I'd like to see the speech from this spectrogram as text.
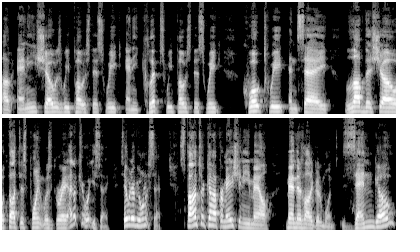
of any shows we post this week, any clips we post this week. Quote tweet and say, Love this show. Thought this point was great. I don't care what you say. Say whatever you want to say. Sponsor confirmation email. Man, there's a lot of good ones. Zengo,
